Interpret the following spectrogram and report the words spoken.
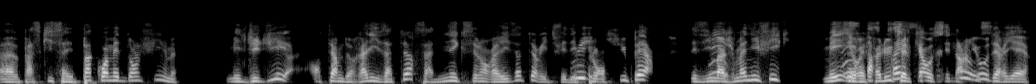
euh, parce qu'il savait pas quoi mettre dans le film. Mais Gigi, en termes de réalisateur, c'est un excellent réalisateur. Il te fait des Oui. plans superbes, des images magnifiques. Mais il aurait Star fallu quelqu'un au scénario derrière.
